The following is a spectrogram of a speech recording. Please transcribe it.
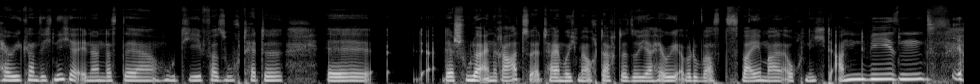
Harry kann sich nicht erinnern, dass der Hut je versucht hätte, äh, der Schule einen Rat zu erteilen, wo ich mir auch dachte, so, ja, Harry, aber du warst zweimal auch nicht anwesend. Ja.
